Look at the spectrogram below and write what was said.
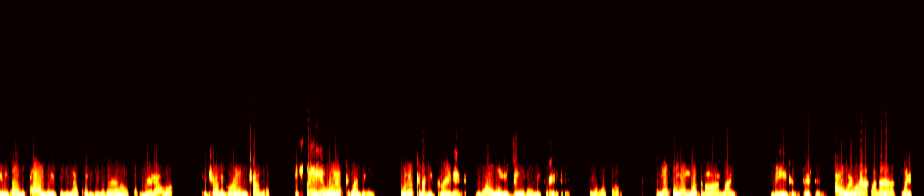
anytime it's positive and you're not putting people down, that's a great outlook. You're trying to grow. You're trying to expand. What else can I do? What else can I be great at? You know, I don't want to just do it. I want to be great at it. You know, so and that's what I'm working on. Like being consistent all the way around. Like I got like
